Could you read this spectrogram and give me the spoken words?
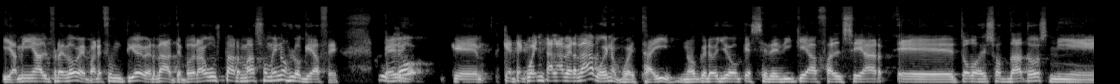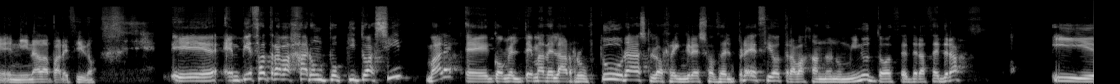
Y a mí, Alfredo, me parece un tío de verdad. Te podrá gustar más o menos lo que hace, pero que, te cuenta la verdad, bueno, pues está ahí. No creo yo que se dedique a falsear eh, todos esos datos ni, nada parecido. Eh, empiezo a trabajar un poquito así, ¿vale? Eh, con el tema de las rupturas, los reingresos del precio, trabajando en un minuto, etcétera, etcétera. Y,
